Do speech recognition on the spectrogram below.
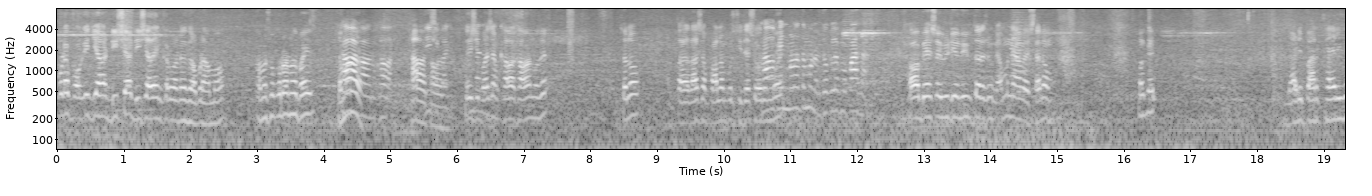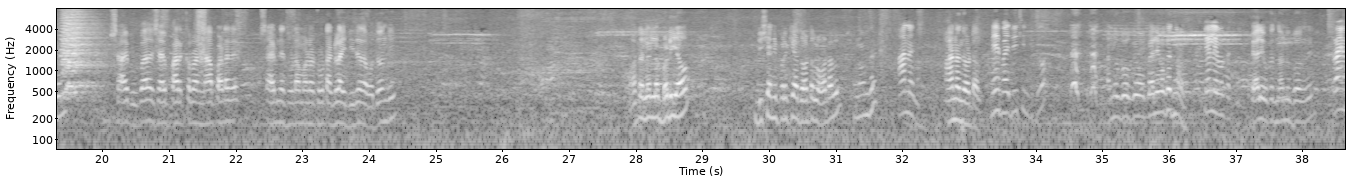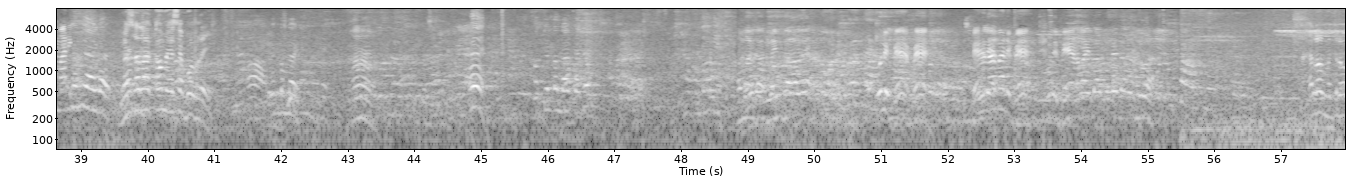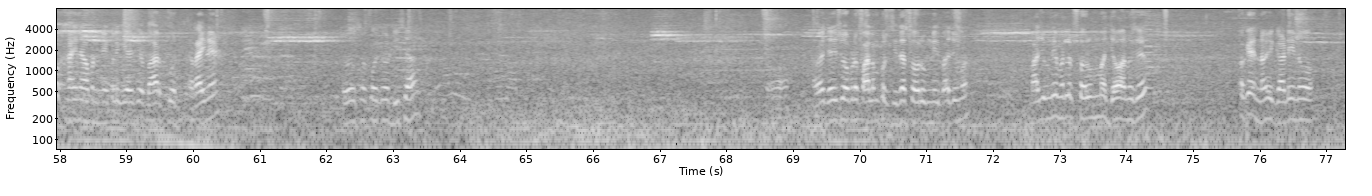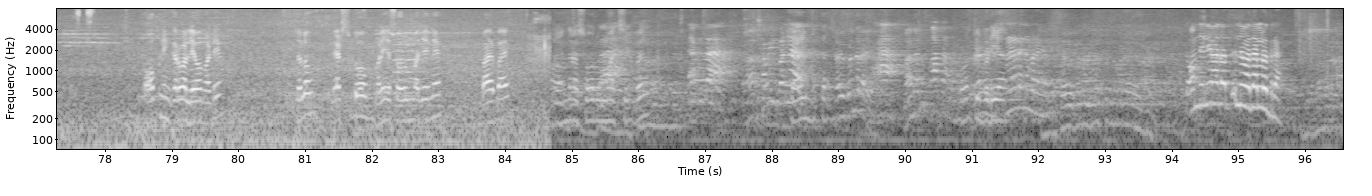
આપણે પહોંચી ગયા ડીશા ડીશા લઈને કરવાનું છે આપણે આમાં. આમાં શું કરવાનું ભાઈ? ખાવા ખાવાનું ખાવા. ખાવાનું. દેશી. ભાષામાં ખાવા ખાવાનું છે. ચલો રાસા પાલનપુર સીધા શોરૂમ મળો તમને અડધો કલાકમાં પાછા. ખાવા બેસો વીડિયો નહીં ઉતારે છું કે? અમને આવે શરમ. ઓકે ગાડી પાર્ક થઈ રહી છે. સાહેબ ઊભા છે સાહેબ પાર્ક કરવા ના પાડે છે. સાહેબને થોડા મોટા ટોટા ગળાઈ દીધા હતા વધોથી હોટલ એટલે બળી આવો. દિશાની પ્રખ્યાત હોટલ હોટલ શું નામ છે? આનંદ. આનંદ હોટલ. મેં ભાઈ દીશી કીધું અનુભવ કેવો? પહેલી વખત નો? પહેલી વખત. પહેલી વખત નો અનુભવ છે. ટ્રાય મારી. મસાલા કમ એસે બોલ રહી. હા એકદમ લાઈટ હા. એ એકદમ લાઈટ કરજો ઓલી ભે ભે ભે હલાવાની ભે ઓલી ભે હલાવી બાપુ લેતા હેલો મિત્રો, ખાઈને આપણે નીકળી ગયા છીએ બહાર કોટ ધરાઈને. જોઈ શકો છો ડીસા હવે જઈશું આપણે પાલનપુર સીધા શોરૂમની બાજુમાં. બાજુની મતલબ શોરૂમમાં જવાનું છે. ઓકે, નવી ગાડીનો ઓપનિંગ કરવા લેવા માટે. ચલો લેટ્સ ગો મળીએ શોરૂમમાં જઈને. બાય બાય મહિન્દ્રા શોરૂમમાં છે ભાઈ. बहुत ही बढ़िया तो हमने लेवा लो तो ने बदल लो तरा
